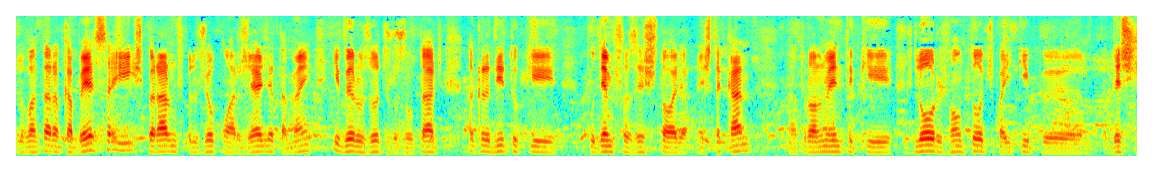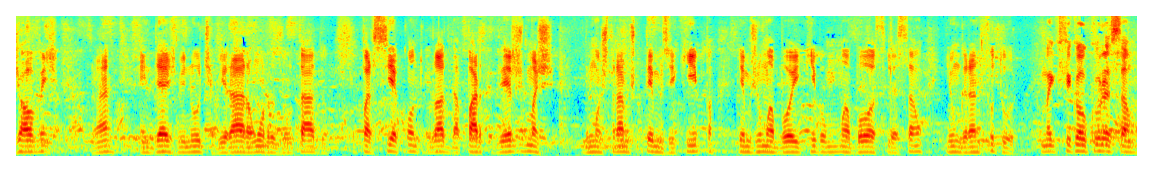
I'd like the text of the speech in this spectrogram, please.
levantar a cabeça e esperarmos pelo jogo com a Argélia também e ver os outros resultados. Acredito que podemos fazer história nesta CAN, naturalmente que os louros vão todos para a equipe destes jovens, é? em 10 minutos viraram um resultado que parecia controlado da parte deles, mas demonstramos que temos equipa, temos uma boa equipa, uma boa seleção e um grande futuro. Como é que ficou o coração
